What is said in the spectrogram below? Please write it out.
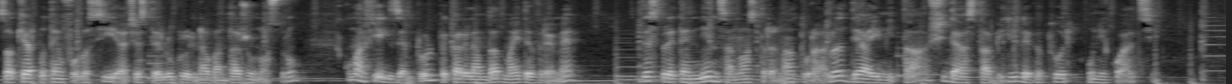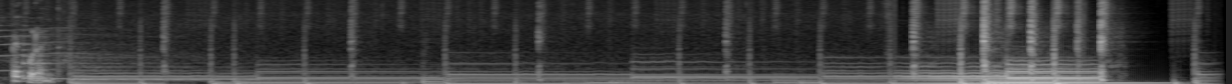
sau chiar putem folosi aceste lucruri în avantajul nostru, cum ar fi exemplul pe care le-am dat mai devreme despre tendința noastră naturală de a imita și de a stabili legături unii cu alții. Pe curând!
